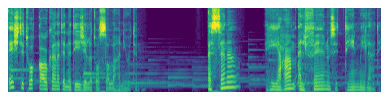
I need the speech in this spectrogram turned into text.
إيش تتوقعوا كانت النتيجة اللي توصل لها نيوتن؟ السنة هي عام 2060 ميلادي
